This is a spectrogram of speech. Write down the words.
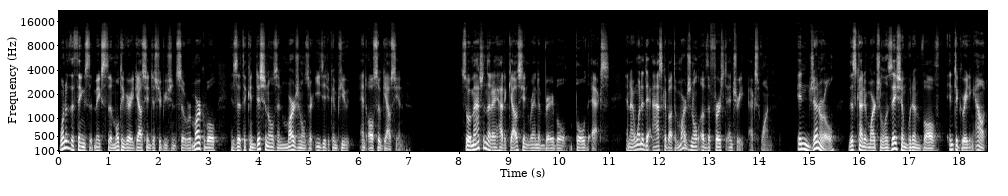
One of the things that makes the multivariate Gaussian distribution so remarkable is that the conditionals and marginals are easy to compute and also Gaussian. So imagine that I had a Gaussian random variable bold x, and I wanted to ask about the marginal of the first entry, x1. In general, this kind of marginalization would involve integrating out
